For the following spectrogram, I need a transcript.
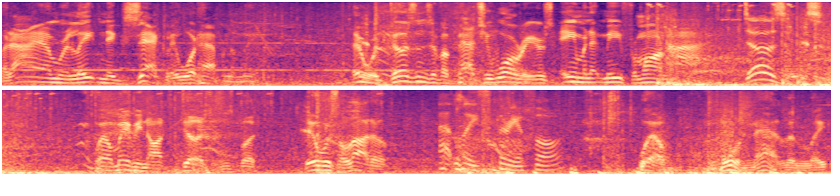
but I am relating exactly what happened to me. There were dozens of Apache warriors aiming at me from on high. Dozens. Well, maybe not dozens, but there was a lot of them. At least three or four. Well, more than that, little lady.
